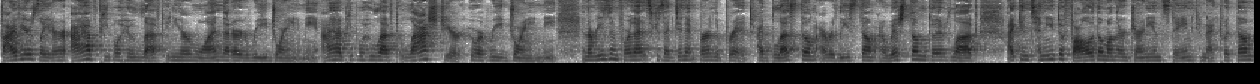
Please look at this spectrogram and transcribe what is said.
Five years later, I have people who left in year one that are rejoining me. I had people who left last year who are rejoining me. And the reason for that is because I didn't burn the bridge. I blessed them, I released them, I wished them good luck. I continued to follow them on their journey and stay and connect with them,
